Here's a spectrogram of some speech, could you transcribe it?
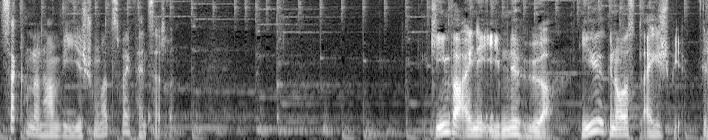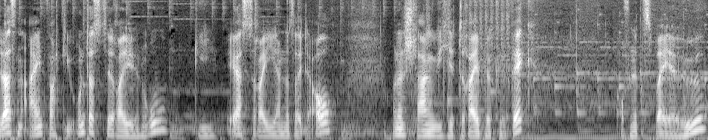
Zack, und dann haben wir hier schon mal zwei Fenster drin. Gehen wir eine Ebene höher. Hier genau das gleiche Spiel. Wir lassen einfach die unterste Reihe in Ruhe, die erste Reihe an der Seite auch. Und dann schlagen wir hier drei Blöcke weg auf eine Zweierhöhe.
